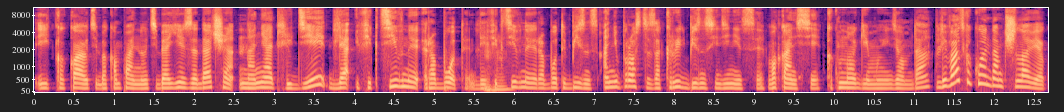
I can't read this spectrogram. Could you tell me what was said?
и какая у тебя компания, но у тебя есть задача нанять людей для эффективной работы работы, для эффективной uh-huh. работы бизнес, а не просто закрыть бизнес-единицы, вакансии, как многие мы идем, да. Плевать, какой он там человек.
